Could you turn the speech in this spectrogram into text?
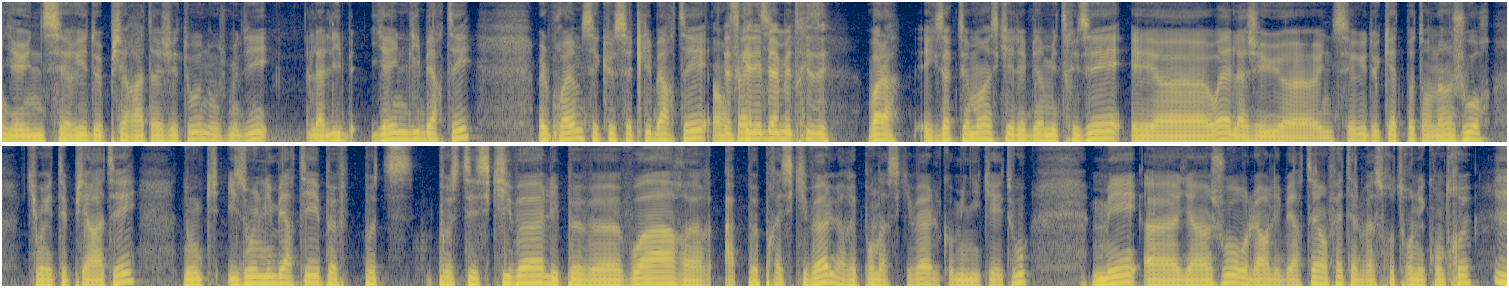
il y a une série de piratage et tout. Donc je me dis, il y a une liberté, mais le problème c'est que cette liberté, Est-ce qu'elle est bien maîtrisée? Voilà, exactement. Est-ce qu'elle est bien maîtrisée? Et euh, ouais, là j'ai eu euh, une série de 4 potes en un jour qui ont été piratés. Donc ils ont une liberté, ils peuvent pos- poster ce qu'ils veulent, ils peuvent euh, voir à peu près ce qu'ils veulent, répondre à ce qu'ils veulent, communiquer et tout. Mais il y a un jour, leur liberté, en fait, elle va se retourner contre eux. Mm.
